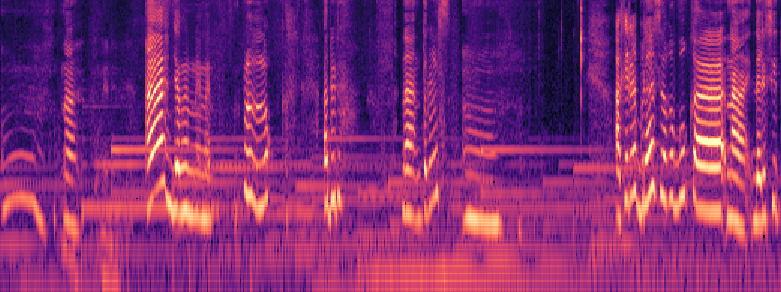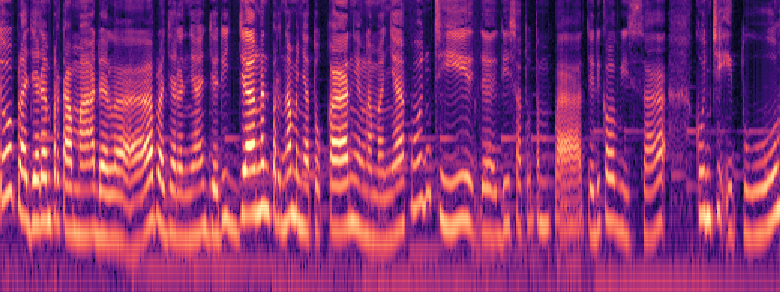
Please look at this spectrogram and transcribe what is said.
mm. nah Nenek. ah jangan nenek peluk aduh duh. nah terus mm, akhirnya berhasil kebuka. Nah dari situ pelajaran pertama adalah pelajarannya jadi jangan pernah menyatukan yang namanya kunci di, satu tempat. Jadi kalau bisa kunci itu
